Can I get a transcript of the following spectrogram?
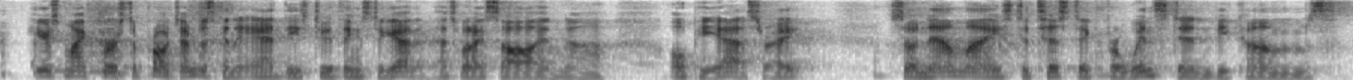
Here's my first approach. I'm just going to add these two things together. That's what I saw in uh, OPS, right? So now my statistic for Winston becomes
